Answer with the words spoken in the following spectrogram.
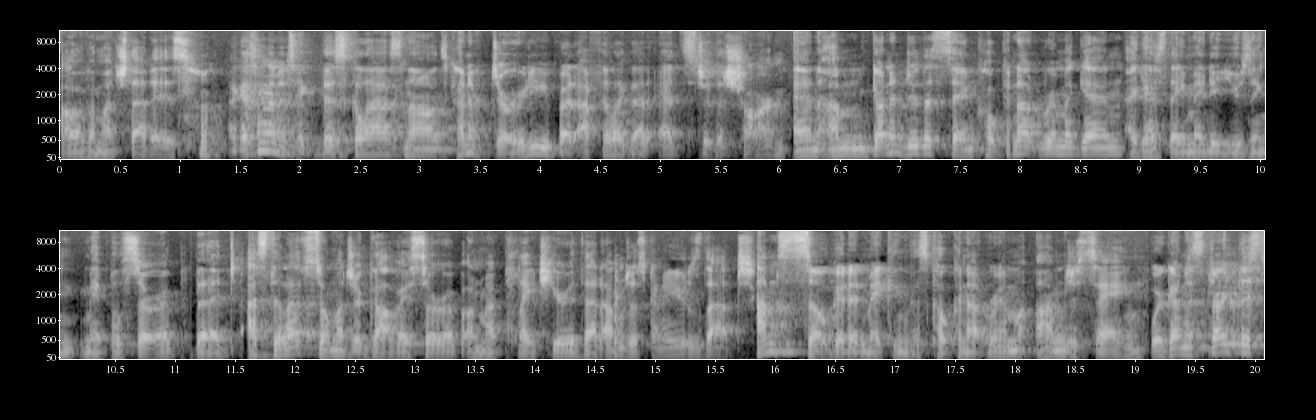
however much that is. I guess I'm gonna take this glass now. It's kind of dirty, but I feel like that adds to the charm. And I'm gonna do the same coconut rim again. I guess they made it using maple syrup, but I still have so much agave syrup on my plate here that I'm just gonna use that. I'm so good at making this coconut rim, I'm just saying. We're gonna start this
